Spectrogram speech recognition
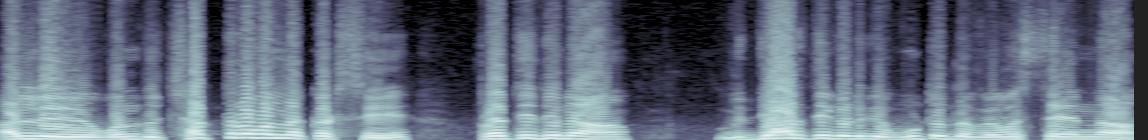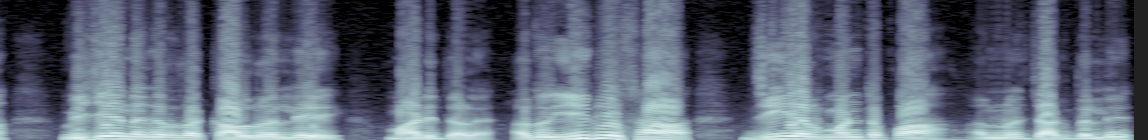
ಅಲ್ಲಿ ಒಂದು ಛತ್ರವನ್ನು ಕಟ್ಟಿಸಿ ಪ್ರತಿದಿನ ವಿದ್ಯಾರ್ಥಿಗಳಿಗೆ ಊಟದ ವ್ಯವಸ್ಥೆಯನ್ನು ವಿಜಯನಗರದ ಕಾಲದಲ್ಲಿ ಮಾಡಿದ್ದಾಳೆ. ಅದು ಈಗಲೂ ಸಹ ಜಿ ಆರ್ ಮಂಟಪ ಅನ್ನೋ ಜಾಗದಲ್ಲಿ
